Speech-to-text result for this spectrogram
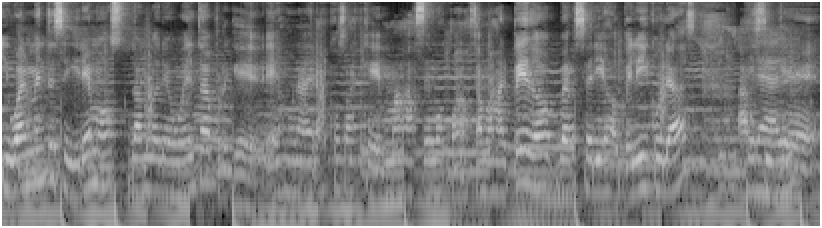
igualmente seguiremos dándole vuelta porque es una de las cosas que más hacemos cuando estamos al pedo, ver series o películas, así que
